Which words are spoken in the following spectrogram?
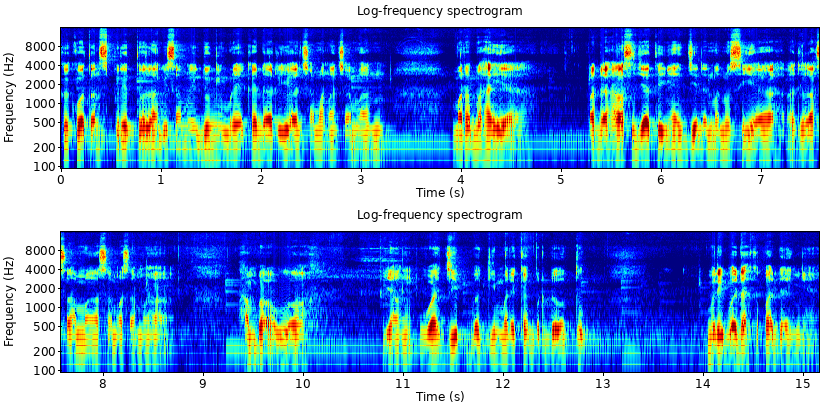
kekuatan spiritual yang bisa melindungi mereka dari ancaman-ancaman berbahaya. Padahal sejatinya jin dan manusia adalah sama, sama-sama hamba Allah. yang wajib bagi mereka berdua untuk beribadah kepadanya.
